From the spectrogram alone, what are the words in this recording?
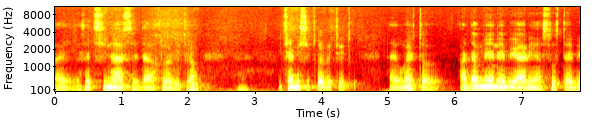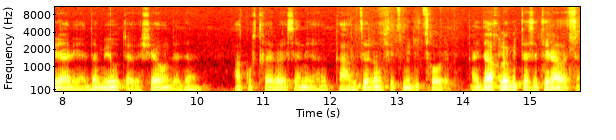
აი ესეთ შინაარსზე დაახლოებით, რომ ჩემი სიტყვებით ვიტყვი. აი ღმერთო, ადამიანები არიან, სუსტები არიან და მიუტევე შეუნდა და აკურთხე, რომ ესენი გავძელონ სიწმინდით ცხოვრება. აი დაახლოებით ესეთი რაღაცა.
